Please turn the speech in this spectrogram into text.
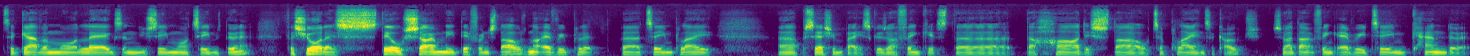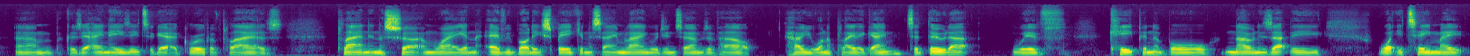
to gather more legs, and you see more teams doing it. For sure, there's still so many different styles. Not every pl- uh, team play uh, possession based because I think it's the the hardest style to play and to coach. So I don't think every team can do it um, because it ain't easy to get a group of players playing in a certain way and everybody speaking the same language in terms of how how you want to play the game. To do that with keeping the ball, knowing exactly what your teammate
